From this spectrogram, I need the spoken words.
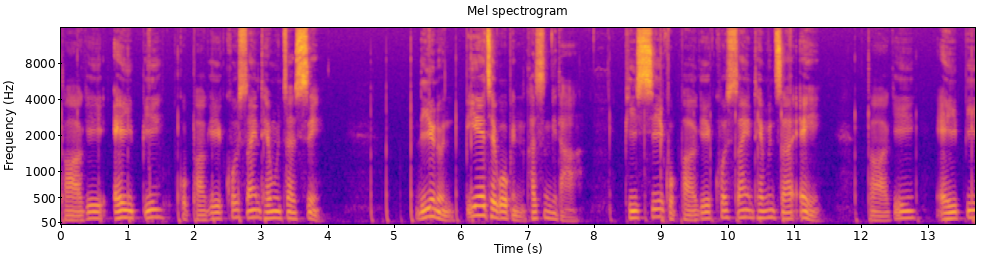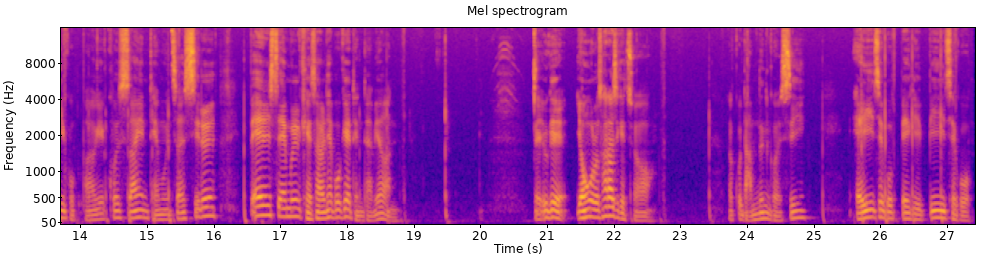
더하기 ab 곱하기 코사인 대문자 c 니은은 b의 제곱은 같습니다. bc 곱하기 코사인 대문자 a 더하기 AB 곱하기 코사인 대문자 C를 뺄 셈을 계산을 해보게 된다면 네, 이게 0으로 사라지겠죠. 갖고 남는 것이 A제곱 빼기 B제곱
